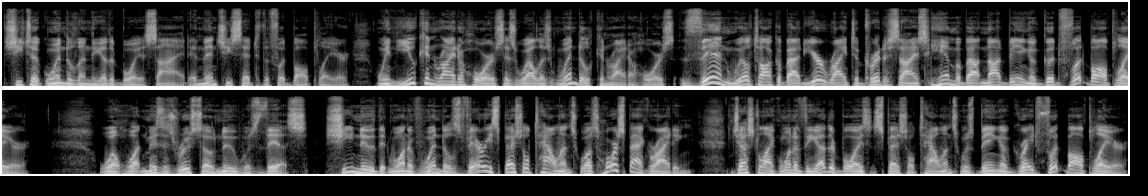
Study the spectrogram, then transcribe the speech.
She took Wendell and the other boy aside, and then she said to the football player, When you can ride a horse as well as Wendell can ride a horse, then we'll talk about your right to criticize him about not being a good football player. Well, what Mrs. Russo knew was this. She knew that one of Wendell's very special talents was horseback riding, just like one of the other boys' special talents was being a great football player.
